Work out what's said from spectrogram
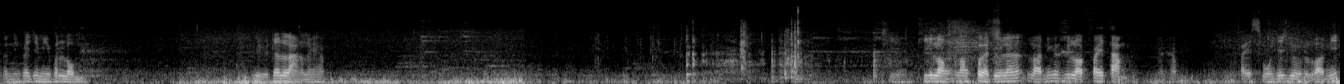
ตัวนี้ก็จะมีพัดลม อยู่ด้านหลังนะครับ โอ เคที่ลองลองเปิดดูแล้วหลอดนี้ก็คือหลอดไฟต่ำนะครับ ไฟสูงจะอยู่หลอดนี้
